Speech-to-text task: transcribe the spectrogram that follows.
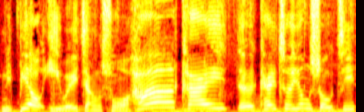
你不要以为讲说哈开呃开车用手机，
